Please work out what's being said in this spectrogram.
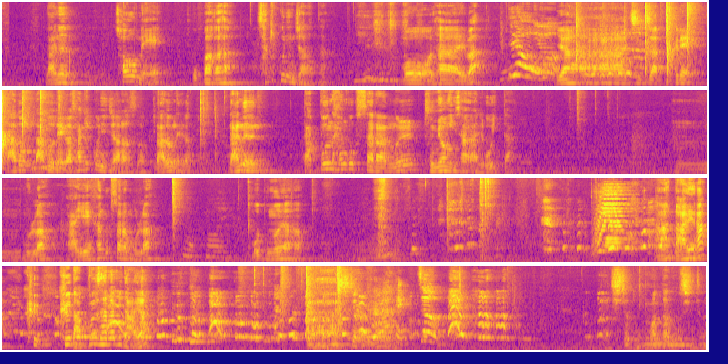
나는 처음에 오빠가 사기꾼인 줄 알았다. 뭐 하이바? Vô. 야 진짜 그래 나도 나도 내가 사기꾼인 줄 알았어 나도 내가 나는 나쁜 한국 사람을 두 명 이상 알고 있다 음 몰라 아예 한국 사람 몰라 Một người 못 응어야 아 나야 그 그 나쁜 사람이 나야 야 진짜 너무한 à, 100점 진짜 너무한다 너 진짜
